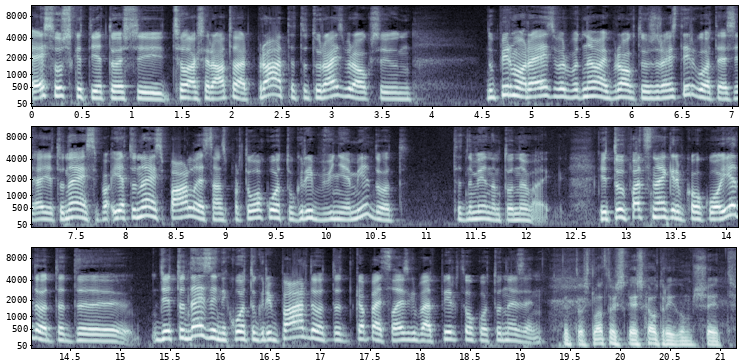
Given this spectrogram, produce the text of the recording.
es uzskatu, ja tu esi cilvēks ar atvērtu prātu, tad tu tur aizbrauksi un Nu, pirmo reizi varbūt nevajag braukt uzreiz tirgoties. Ja, ja, tu neesi, ja tu neesi pārliecināts par to, ko tu gribi viņiem iedot, tad nevienam to nevajag. Ja tu pats negribi kaut ko iedot, tad, eh, ja tu nezini, ko tu gribi pārdot, tad kāpēc lai es gribētu pirkt to, ko tu nezini? Tad tas latviskais kautrīgums šeit.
